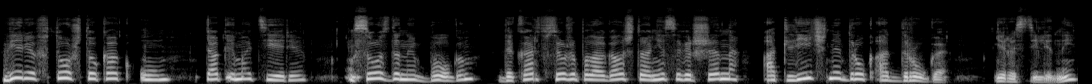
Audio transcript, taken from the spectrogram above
Веря в то, что как ум, так и материя созданы Богом, Декарт все же полагал, что они совершенно отличны друг от друга и разделены.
